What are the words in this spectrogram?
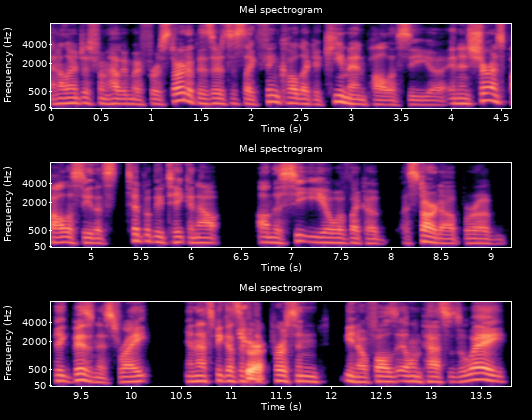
and I learned this from having my first startup, is there's this like thing called like a keyman policy, uh, an insurance policy that's typically taken out on the CEO of like a, a startup or a big business, right? And that's because if the person you know falls ill and passes away,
